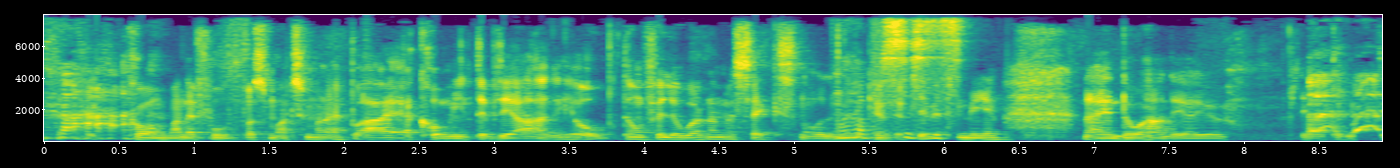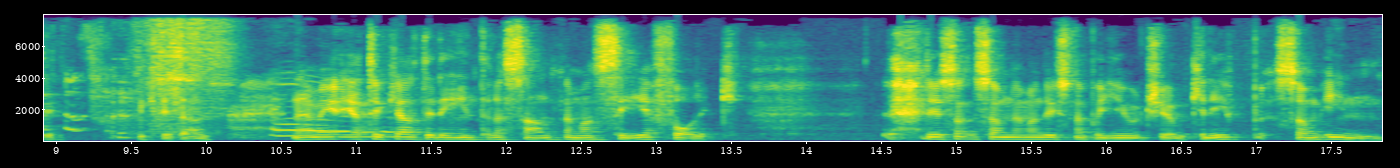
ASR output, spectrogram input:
kommande fotbollsmatchen man är på. Nej, jag kommer inte bli arg. Jo, de förlorade med 6-0. Men Ja, det kunde blivit mer. Nej, då hade jag ju blivit riktigt, riktigt arg. Nej, men jag, jag tycker alltid det är intressant när man ser folk det är som, som när man lyssnar på Youtube-klipp som, in,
